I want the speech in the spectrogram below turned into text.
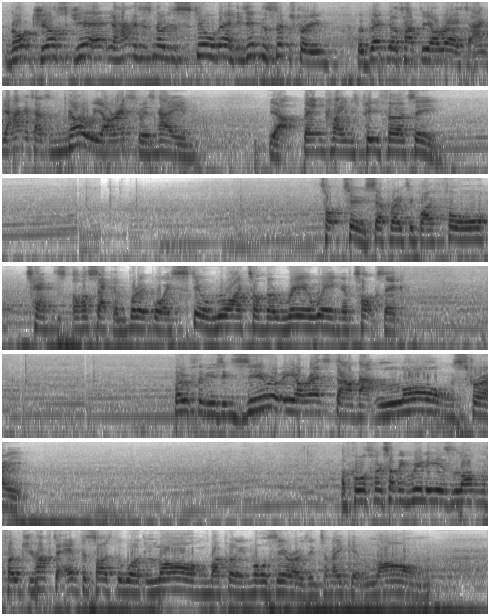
Not just yet. Johannes' nose is still there. He's in the slipstream. But Ben does have DRS. And Johannes has no ERS to his name. Yeah, Ben claims P13. Top two separated by four tenths of a second. Bullet Boy still right on the rear wing of Toxic. Both of them using zero ERS down that long straight. Of course, when something really is long, folks, you have to emphasise the word long by putting more zeros in to make it long.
